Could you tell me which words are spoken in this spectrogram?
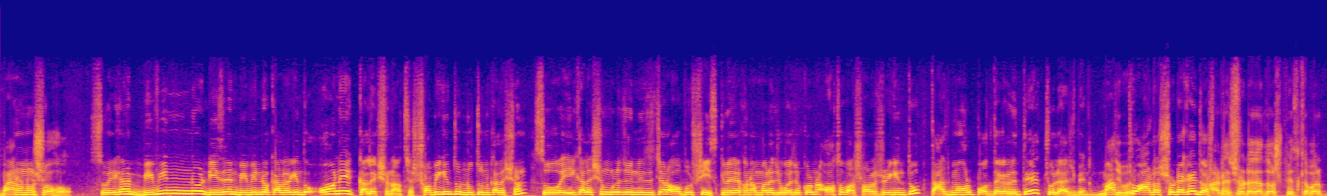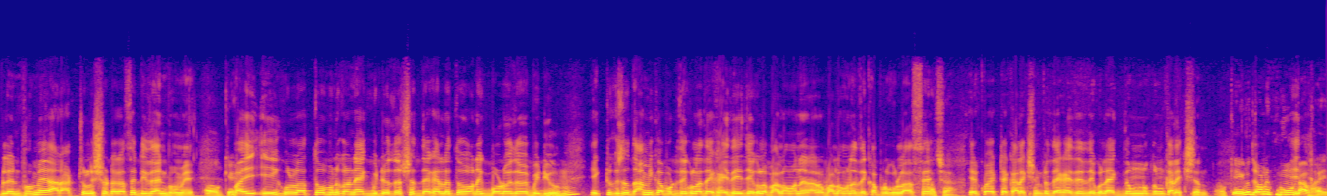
বানানো সহ। সো এখানে বিভিন্ন ডিজাইন বিভিন্ন কালার কিন্তু অনেক কালেকশন আছে। সবই কিন্তু নতুন কালেকশন সো এই কালেকশনগুলো যদি নিতে চান অবশ্যই স্ক্রিনে দেখুন নাম্বারে যোগাযোগ করবেন অথবা সরাসরি কিন্তু তাজমহল পদ্মা গ্যালারিতে চলে আসবেন। মাত্র আঠাশশো টাকায় দশ আঠাশশো টাকা দশ পিস কাবার প্লেন ফর্মে আর আটচল্লিশশো টাকা আছে ডিজাইন ফর্মে Okay. ভাই এইগুলা তো মনে করেন এক ভিডিওতে দেখালে তো অনেক বড় হয়ে যাবে ভিডিও একটু কিছু দামি কাপড় যেগুলো দেখাই দিই যেগুলো ভালো মানের আরও ভালো মানের যে কাপড়গুলো আছে আচ্ছা। এর কয়েকটা কালেকশন একটু দেখাই দিই যেগুলো একদম নতুন কালেকশন অনেক মোটা ভাই।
